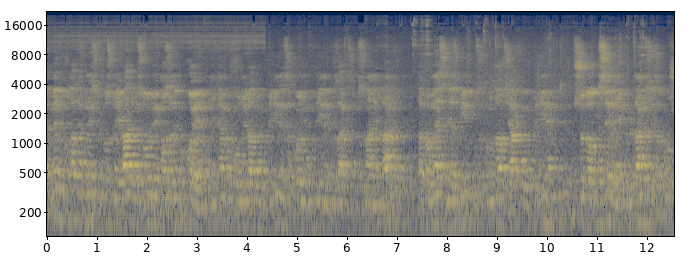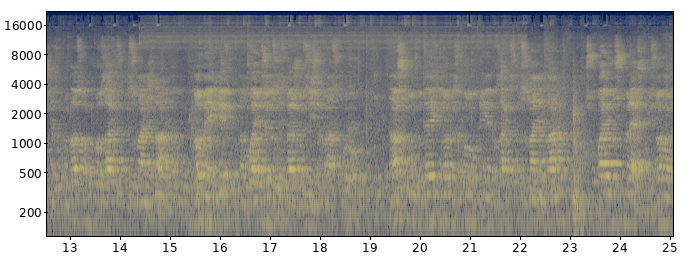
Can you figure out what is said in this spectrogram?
Е, Ми, депутати Хмельницької обласної ради, висловлюємо занепокоєння прийняттям Верховної Ради України законів України про захист персональних даних та про внесення змін у законодавчі акти України щодо посилення відповідальності за порушення законодавства про захист персональних даних, норми яких набувають чинності з 1 січня 2012 року. На нашу думку, деякі норми закону України про захист персональних даних вступають у суперечку із нормами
